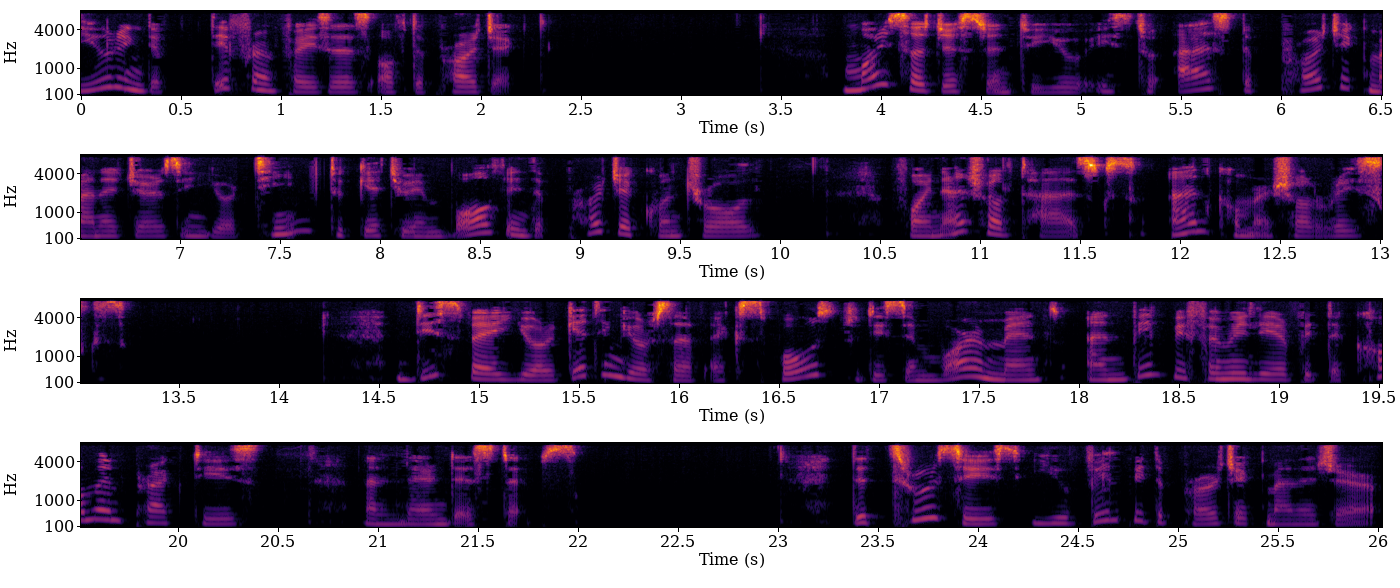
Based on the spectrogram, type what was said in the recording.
during the different phases of the project. My suggestion to you is to ask the project managers in your team to get you involved in the project control, financial tasks, and commercial risks. This way, you are getting yourself exposed to this environment and will be familiar with the common practice and learn the steps. The truth is, you will be the project manager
